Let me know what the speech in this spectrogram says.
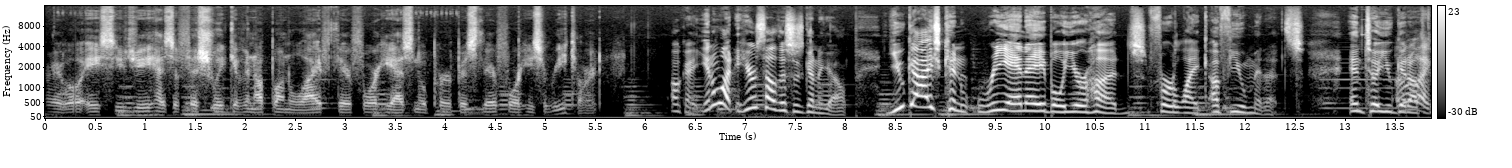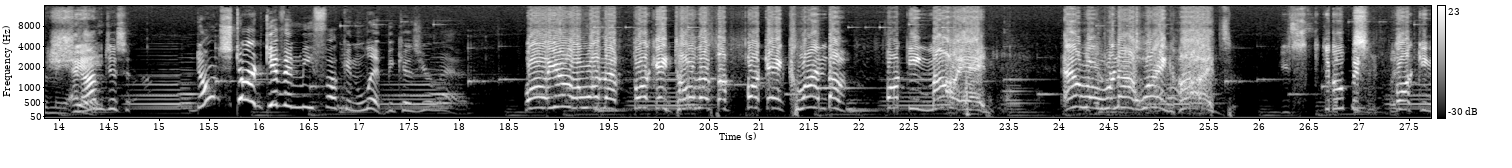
Alright, well, ACG has officially given up on life, therefore he has no purpose, therefore he's a retard. Okay, you know what? Here's how this is gonna go. You guys can re-enable your HUDs for like a few minutes until you get Oh, up like to me, shit. and I'm just. Don't start giving me fucking lip because you're mad. Well, you're the one that fucking told us to fucking climb the fucking mountain. And we're not wearing HUDs! You stupid fucking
